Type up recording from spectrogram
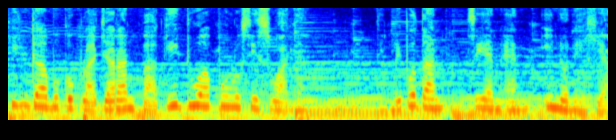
hingga buku pelajaran bagi 20 siswanya. Tim Liputan CNN Indonesia.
